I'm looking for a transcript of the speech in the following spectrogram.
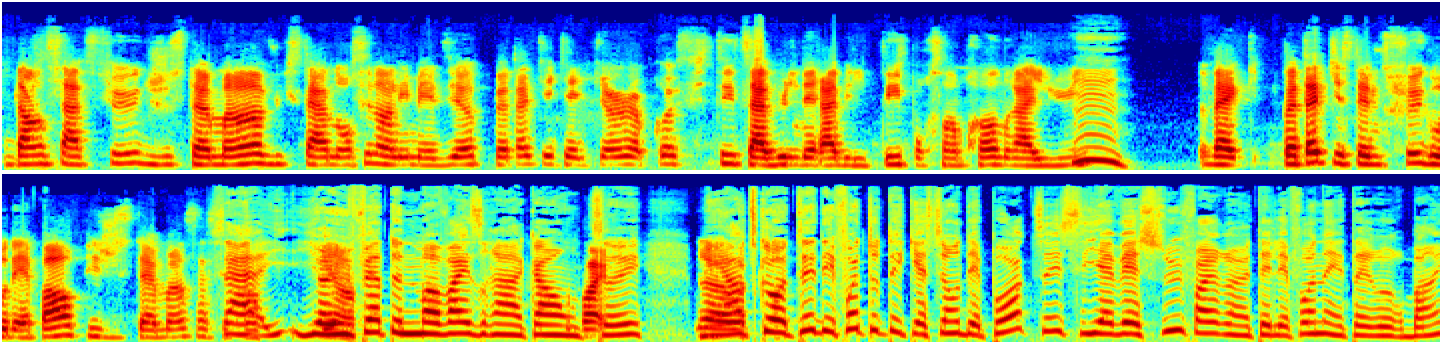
dans sa fugue, justement, vu que c'était annoncé dans les médias, peut-être que quelqu'un a profité de sa vulnérabilité pour s'en prendre à lui. Hmm. Peut-être que c'était une fugue au départ, puis justement, ça s'est il a eu fait une mauvaise rencontre, Ouais. tu sais. Mais ouais. en tout cas, tu sais, des fois, tout est question d'époque. tu sais. S'il avait su faire un téléphone interurbain,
